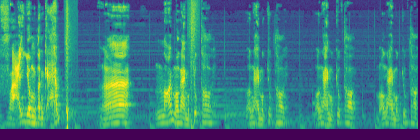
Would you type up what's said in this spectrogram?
phải dùng tình cảm. À, nói mỗi ngày một chút thôi mỗi ngày một chút thôi mỗi ngày một chút thôi mỗi ngày một chút thôi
